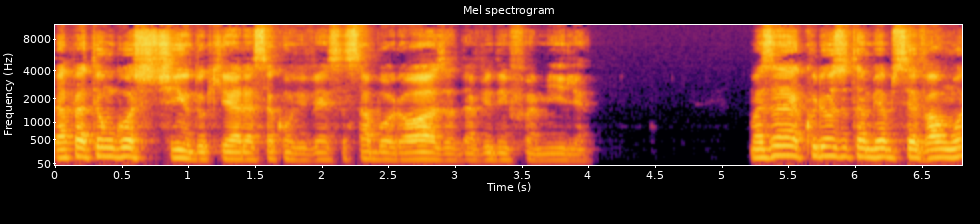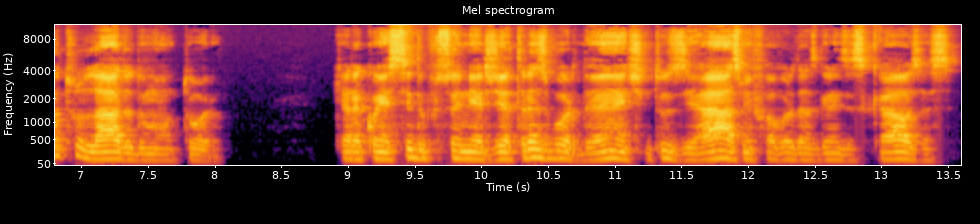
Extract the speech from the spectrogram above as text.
Dá para ter um gostinho do que era essa convivência saborosa da vida em família. Mas é curioso também observar um outro lado do Montoro, que era conhecido por sua energia transbordante, entusiasmo em favor das grandes causas.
